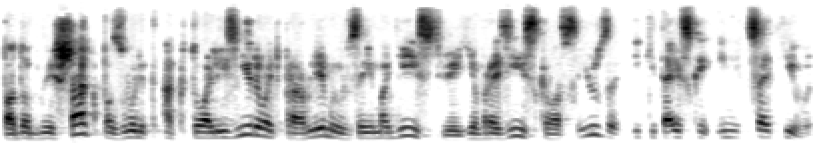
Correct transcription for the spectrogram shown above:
Подобный шаг позволит актуализировать проблемы взаимодействия Евразийского союза и китайской инициативы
